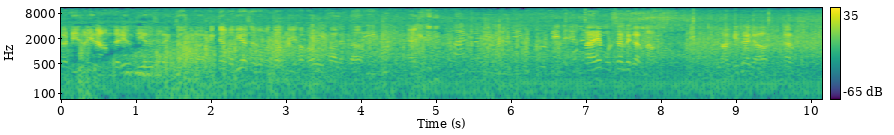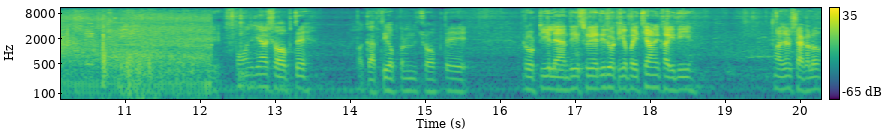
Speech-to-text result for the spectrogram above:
ਗੱਡੀ ਥੋੜੀ ਆਰਾਮਦਾਰੀ ਹੁੰਦੀ ਹੈ ਤੇ ਚਲਾ ਇੱਦਾਂ ਬੜਾ ਇੱਦਾਂ ਵਧੀਆ ਸਗੋਂ ਬੰਦਾ ਆਪਣੀ ਹਵਾ ਉਹ ਖਾ ਲੈਂਦਾ। ਆਏ ਮੋਟਰਸਾਈਕਲ ਤੇ ਕਰਨਾ। ਲਾਗੇ ਤਾਂ ਹੈਗਾ, ਘਰ। ਪਹੁੰਚ ਗਿਆ ਸ਼ਾਪ ਤੇ। ਆਪਾਂ ਕਰਤੀ ਓਪਨ ਸ਼ਾਪ ਤੇ ਰੋਟੀ ਲੈਣ ਦੀ। ਸਵੇਰ ਦੀ ਰੋਟੀ ਆਪਾਂ ਇੱਥੇ ਆਣ ਖਾਈ ਦੀ। ਆ ਜਾਓ ਛਕ ਲਓ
